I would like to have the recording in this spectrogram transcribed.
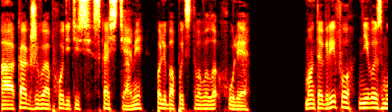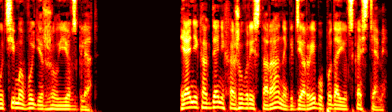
«А как же вы обходитесь с костями?» — полюбопытствовала Хулия. Монте-Грифо невозмутимо выдержал ее взгляд. «Я никогда не хожу в рестораны, где рыбу подают с костями».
